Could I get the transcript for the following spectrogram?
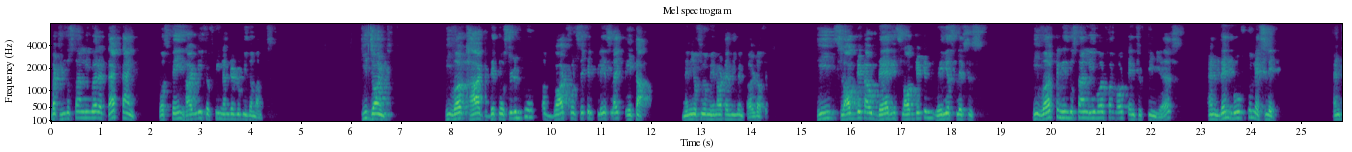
But Hindustan Lever at that time was paying hardly 1500 rupees a month. He joined. He worked hard. They posted him to a god forsaken place like Etah. Many of you may not have even heard of it. He slogged it out there. He slogged it in various places. He worked in Hindustan Lever for about 10 15 years and then moved to Nestle. And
